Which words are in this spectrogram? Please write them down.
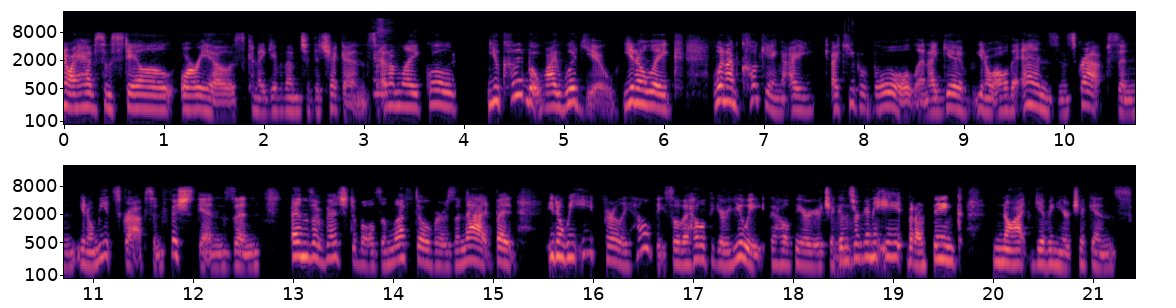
know, I have some stale Oreos. Can I give them to the chickens? And I'm like, well, you could, but why would you? You know, like when I'm cooking, I I keep a bowl and I give, you know, all the ends and scraps and, you know, meat scraps and fish skins and ends of vegetables and leftovers and that. But, you know, we eat fairly healthy. So the healthier you eat, the healthier your chickens are mm-hmm. going to eat. But I think not giving your chickens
